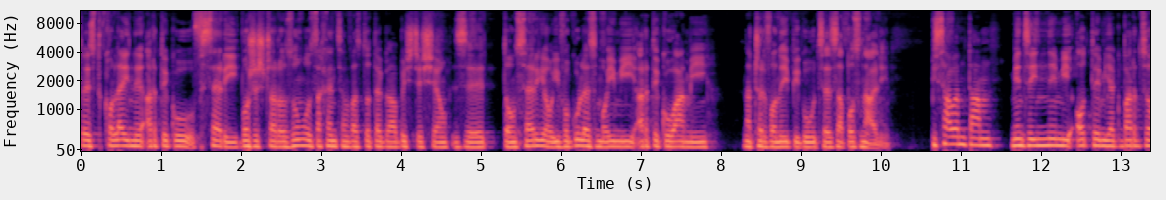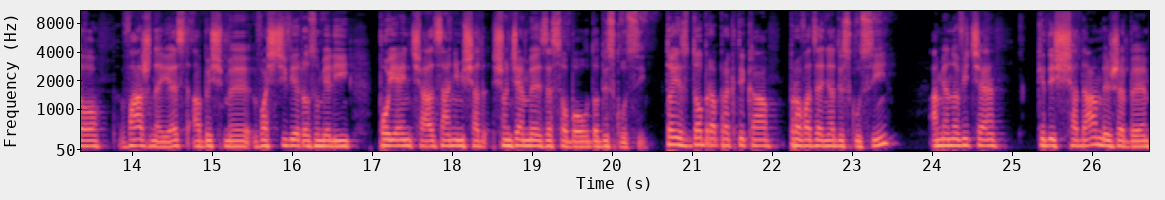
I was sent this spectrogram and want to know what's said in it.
To jest kolejny artykuł w serii Bożyszcza Rozumu. Zachęcam Was do tego, abyście się z tą serią i w ogóle z moimi artykułami na Czerwonej Pigułce zapoznali. Pisałem tam między innymi o tym, jak bardzo ważne jest, abyśmy właściwie rozumieli pojęcia, zanim siądziemy ze sobą do dyskusji. To jest dobra praktyka prowadzenia dyskusji, a mianowicie, kiedy siadamy, żeby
